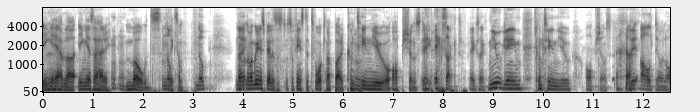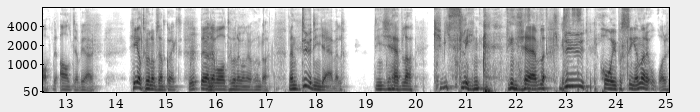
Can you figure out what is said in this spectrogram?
Inga jävla, inga så här modes Nope. liksom. Nope. När, när man går in i spelet så, så finns det två knappar, continue och options typ. E- Exakt, exakt. New game, continue, options. Det är allt jag vill ha, det är allt jag begär. Helt 100% korrekt. Det hade jag valt 100 gånger av 100. Men du din jävel, din jävla kvissling, din jävla, du har ju på senare år,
